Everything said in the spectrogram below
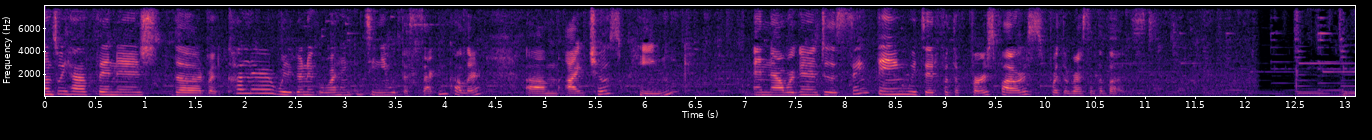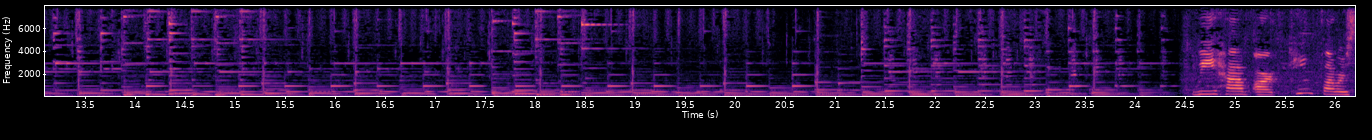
Once we have finished the red color we're gonna go ahead and continue with the second color. Um, I chose pink. And now we're gonna do the same thing we did for the first flowers for the rest of the buds. We have our pink flowers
